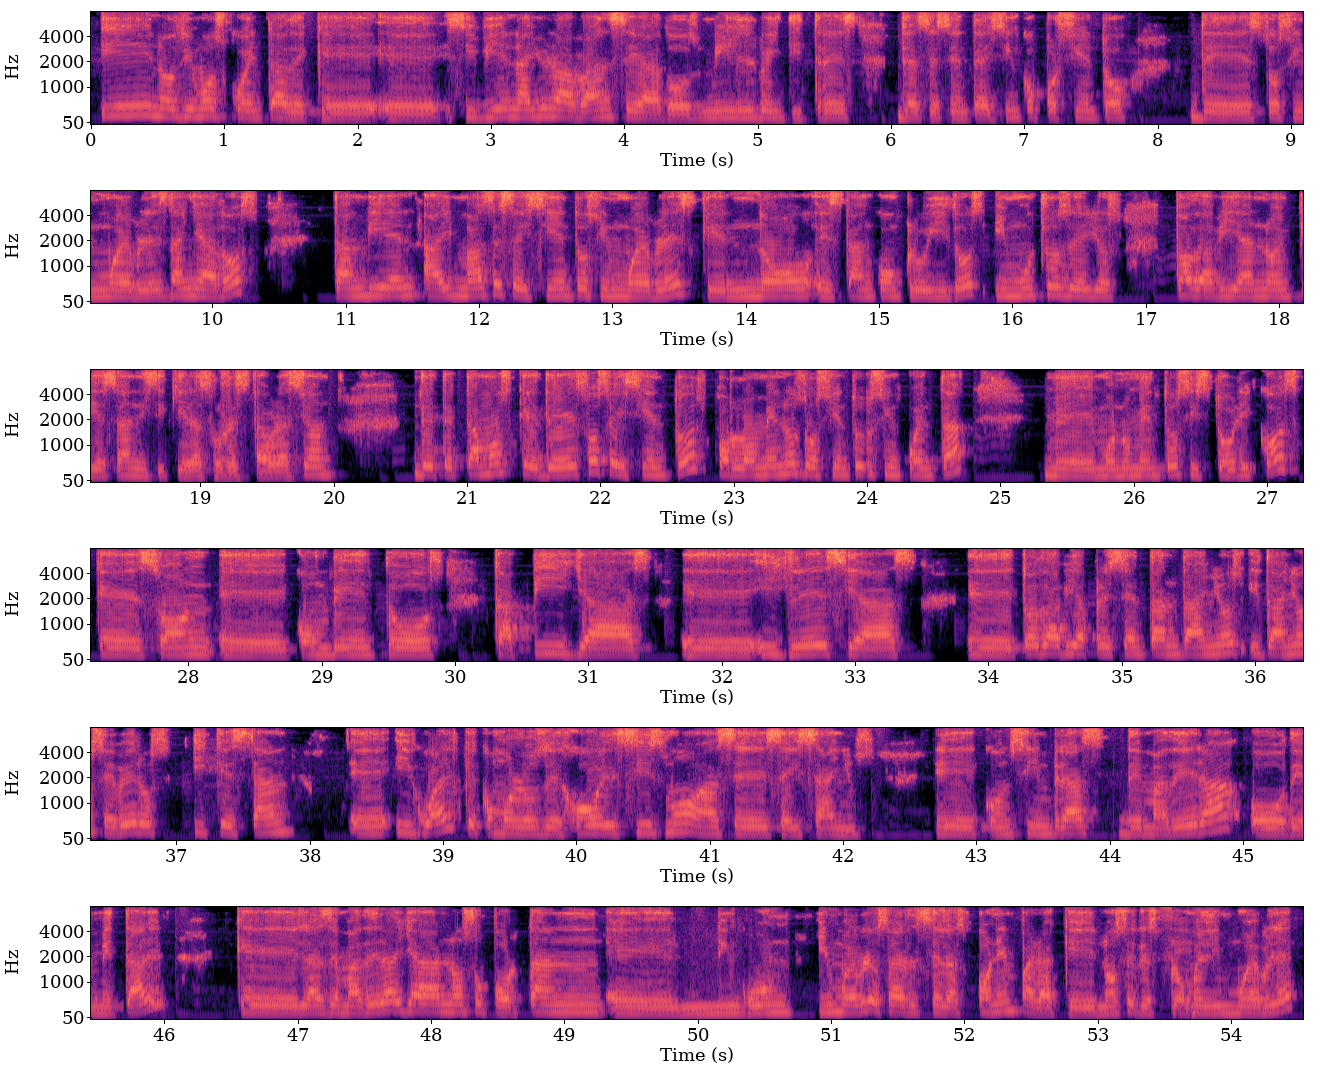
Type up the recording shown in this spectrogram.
y nos dimos cuenta de que eh, si bien hay un avance a 2023 del 65% de estos inmuebles dañados, también hay más de 600 inmuebles que no están concluidos y muchos de ellos todavía no empiezan ni siquiera su restauración. Detectamos que de esos 600, por lo menos 250 monumentos históricos que son eh, conventos, capillas, eh, iglesias, eh, todavía presentan daños y daños severos y que están eh, igual que como los dejó el sismo hace seis años, eh, con cimbras de madera o de metal, que las de madera ya no soportan eh, ningún inmueble, o sea, se las ponen para que no se desplome el inmueble,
